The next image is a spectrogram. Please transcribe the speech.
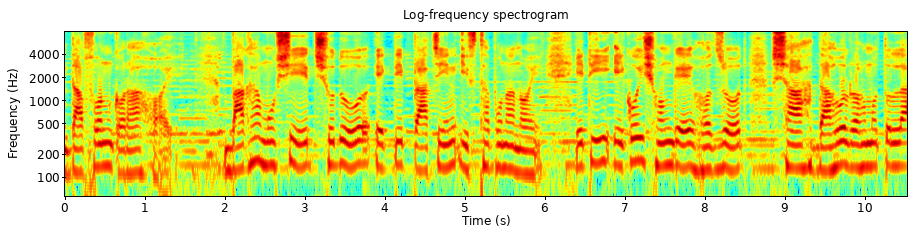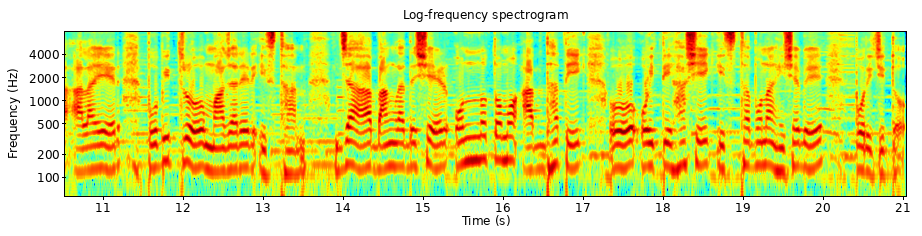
দাফন করা হয়। বাঘা মসজিদ শুধু একটি প্রাচীন স্থাপনা নয় এটি একই সঙ্গে হজরত শাহ দাহুল রহমতুল্লাহ আলায়ের পবিত্র মাজারের স্থান, যা বাংলাদেশের অন্যতম আধ্যাত্মিক ও ঐতিহাসিক স্থাপনা হিসেবে পরিচিত।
